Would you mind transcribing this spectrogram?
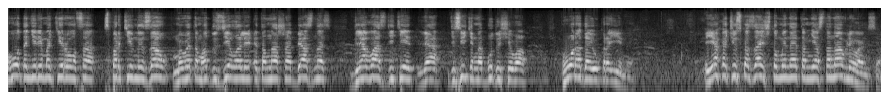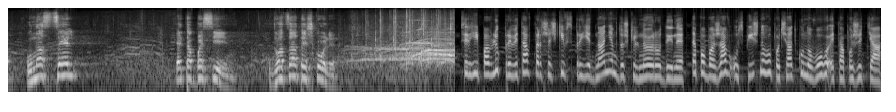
года не ремонтировался спортивный зал. Мы в этом году сделали, это наша обязанность для вас, детей, для действительно будущего города и Украины. И я хочу сказать, что мы на этом не останавливаемся. У нас цель – это бассейн в 20-й школе. Сергій Павлюк привітав першачків з приєднанням до шкільної родини та побажав успішного початку нового етапу життя.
